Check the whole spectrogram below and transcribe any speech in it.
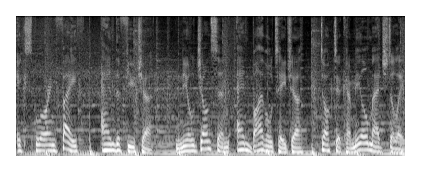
Exploring faith and the future. Neil Johnson and Bible teacher Dr. Kameel Majdali.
